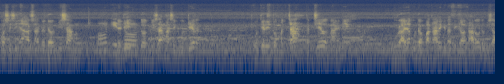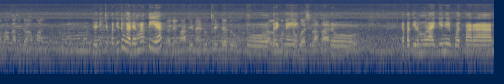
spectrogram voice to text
posisinya harus ada daun pisang. Oh, gitu. Jadi daun pisang ngasih butir, butir itu mecah kecil. Nah ini burayak udah empat hari kita tinggal taruh udah bisa makan udah aman. Jadi cepet itu nggak ada yang mati ya? Gak ada yang mati. Nah itu trik dia tuh. Tuh, Kalau trik mau nih. dicoba silakan. Tuh. Dapat ilmu lagi nih buat para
